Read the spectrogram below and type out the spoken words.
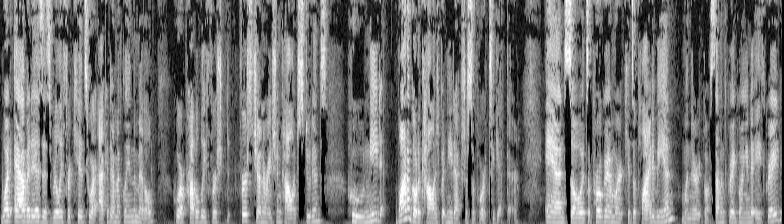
what avid is is really for kids who are academically in the middle who are probably first first generation college students who need want to go to college but need extra support to get there and so it's a program where kids apply to be in when they're seventh grade going into eighth grade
